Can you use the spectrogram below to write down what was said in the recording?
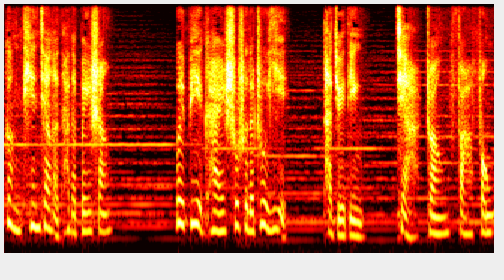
更添加了他的悲伤。为避开叔叔的注意，他决定假装发疯，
